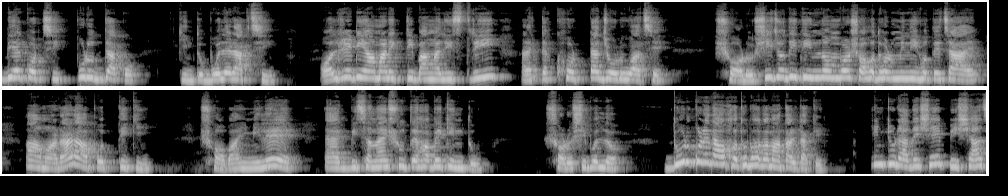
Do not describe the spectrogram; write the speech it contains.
বিয়ে করছি পুরুত ডাকো। কিন্তু বলে রাখছি, অলরেডি আমার একটি বাঙালি স্ত্রী আর একটা খোট্টা জড়ু আছে। ষড়শী যদি তিন নম্বর সহধর্মিনী হতে চায়, আমার আর আপত্তি কি? সবাই মিলে এক বিছানায় শুতে হবে কিন্তু। ষড়শী বলল দূর করে দাও হতভাগা মাতালটাকে। ঝিন্টুর আদেশে পিসাচ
